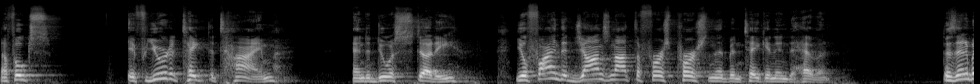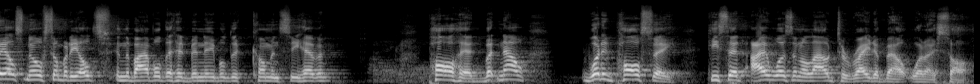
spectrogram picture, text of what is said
Now, folks, if you were to take the time and to do a study, you'll find that John's not the first person that had been taken into heaven. Does anybody else know somebody else in the Bible that had been able to come and see heaven? Paul had. But now, what did Paul say? He said, I wasn't allowed to write about what I saw.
